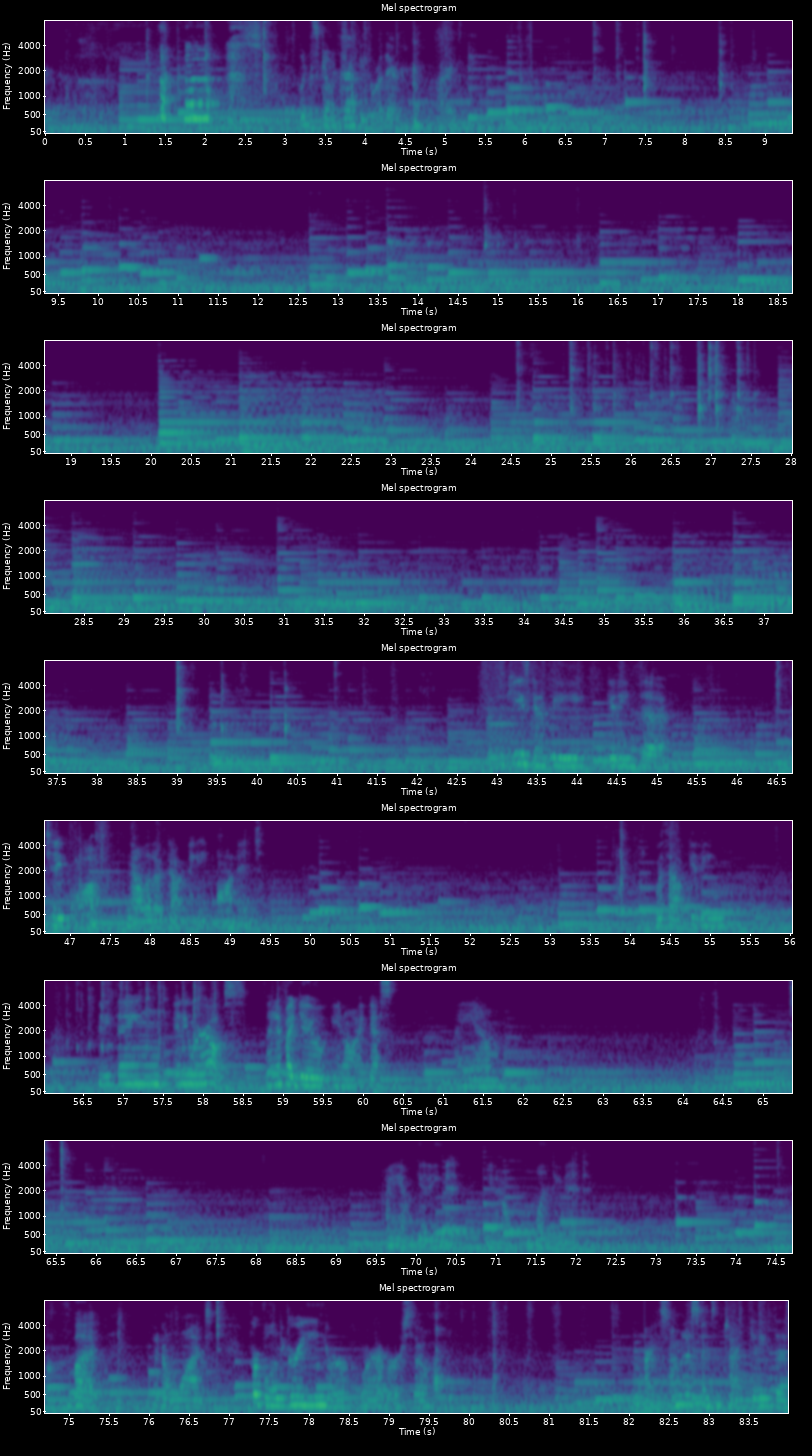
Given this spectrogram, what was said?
Looks kind of crappy over there. Going to be getting the tape off now that I've got paint on it. Without getting anything anywhere else. And if I do, you know, I guess purple in the green or wherever, so. All right, so I'm gonna spend some time getting the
